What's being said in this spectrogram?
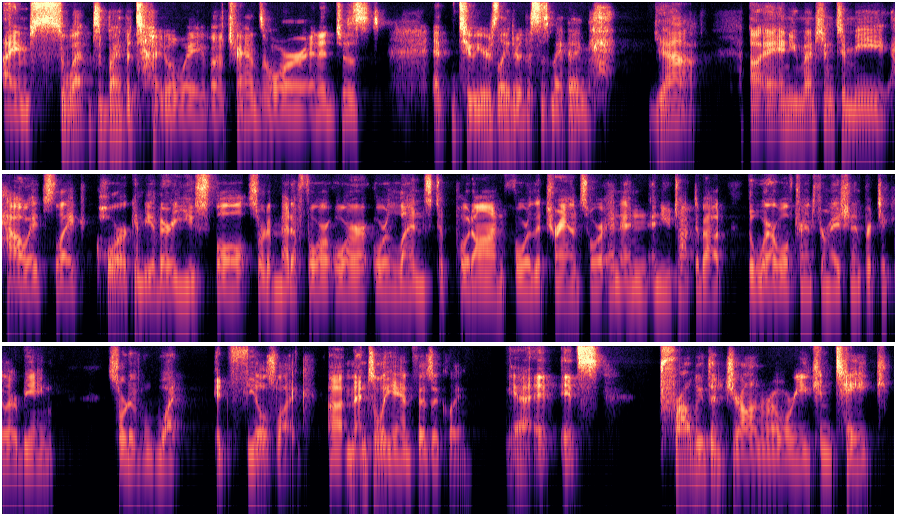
I'm swept by the tidal wave of trans horror, and it just two years later, this is my thing. Yeah. Uh, and you mentioned to me how it's like horror can be a very useful sort of metaphor or or lens to put on for the trans horror, and and and you talked about the werewolf transformation in particular being sort of what it feels like uh, mentally and physically. Yeah, it, it's probably the genre where you can take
